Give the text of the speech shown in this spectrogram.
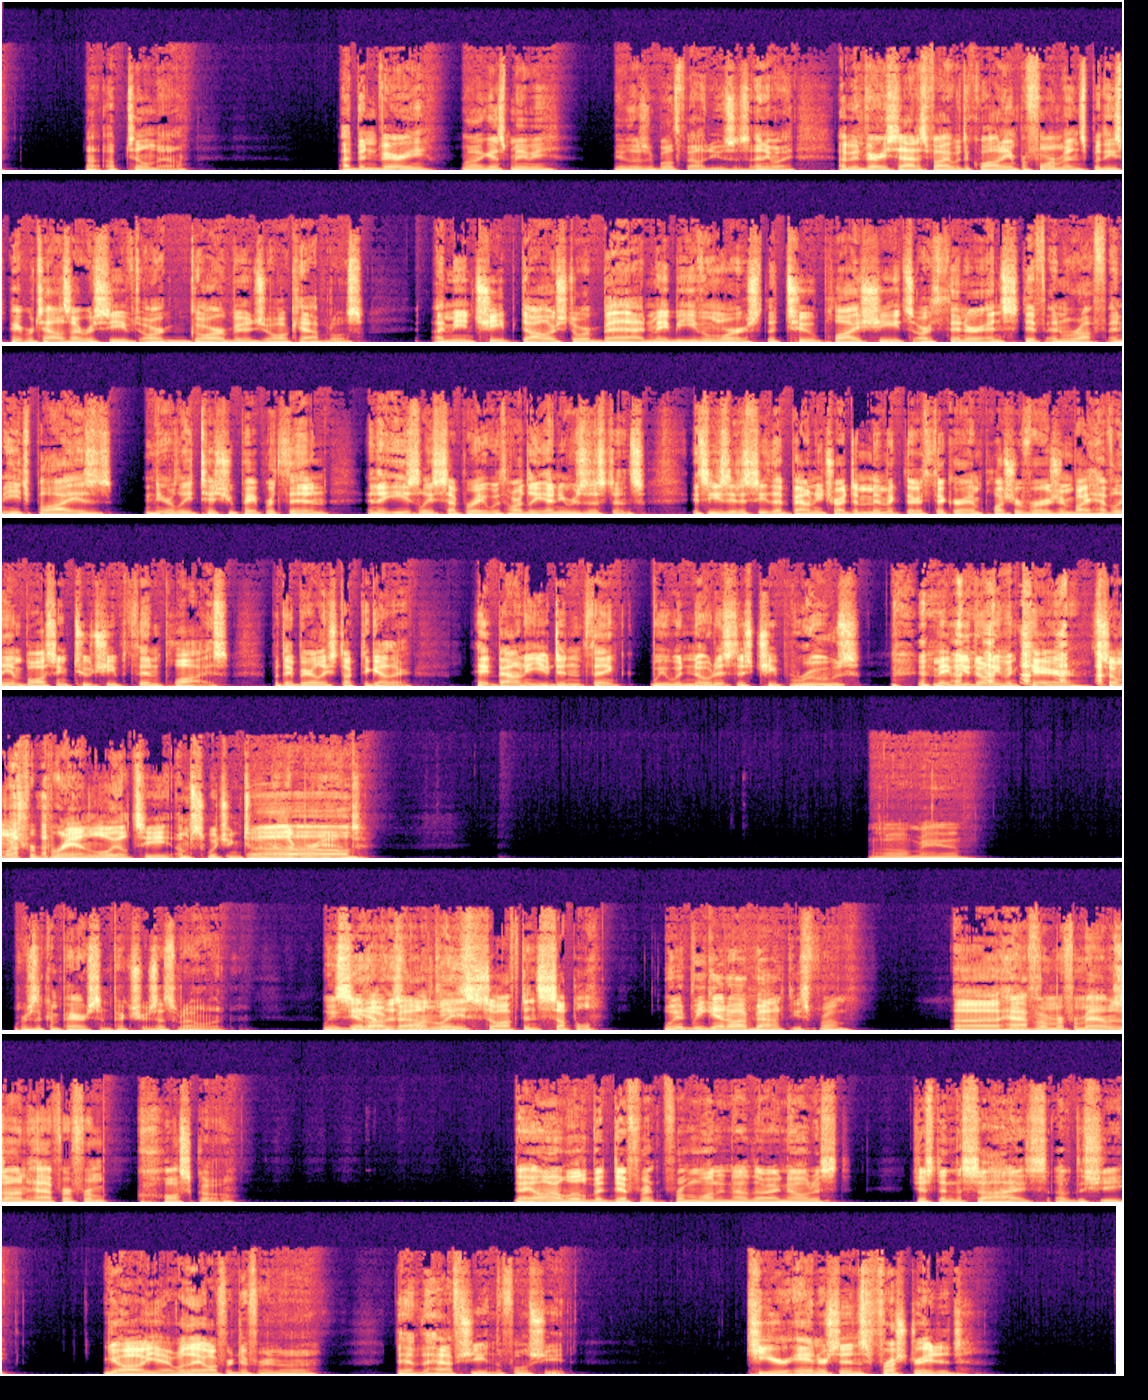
not up till now. I've been very, well, I guess maybe, maybe those are both valid uses. Anyway, I've been very satisfied with the quality and performance, but these paper towels I received are garbage, all capitals. I mean, cheap dollar store bad, maybe even worse. The two ply sheets are thinner and stiff and rough, and each ply is nearly tissue paper thin, and they easily separate with hardly any resistance. It's easy to see that Bounty tried to mimic their thicker and plusher version by heavily embossing two cheap thin plies, but they barely stuck together. Hey, Bounty, you didn't think we would notice this cheap ruse? Maybe you don't even care. So much for brand loyalty. I'm switching to another Oh. brand. Oh man, Where's the comparison pictures? That's what I want. we See get how our this one bounties. lays soft and supple? Where'd we get our bounties from? Uh, half of them are from Amazon, half are from Costco. They are a little bit different from one another. I noticed, just in the size of the sheet. Yeah, oh yeah. Well, they offer different. Uh, they have the half sheet and the full sheet. Kier Anderson's frustrated.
